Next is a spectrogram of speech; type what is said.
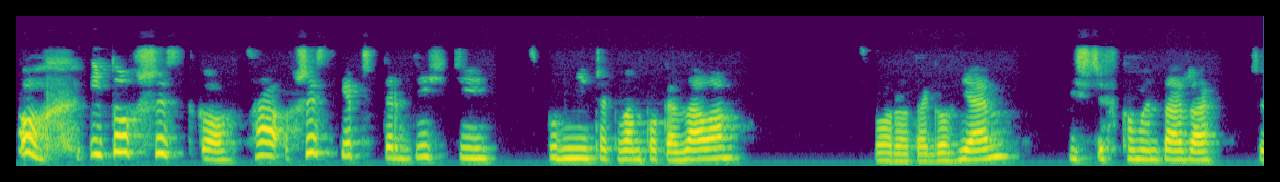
Och, i to wszystko. Ca wszystkie 40 spódniczek Wam pokazałam. Sporo tego wiem. Piszcie w komentarzach, czy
